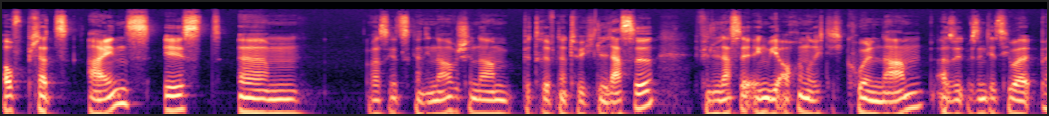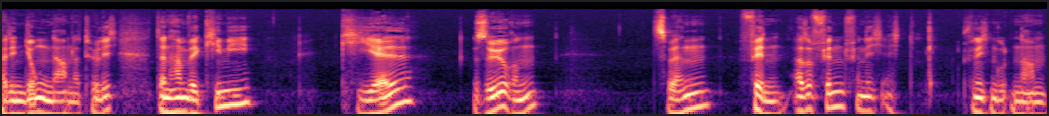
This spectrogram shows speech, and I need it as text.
Auf Platz 1 ist, ähm, was jetzt skandinavische Namen betrifft, natürlich Lasse. Ich finde Lasse irgendwie auch einen richtig coolen Namen. Also wir sind jetzt hier bei, bei den jungen Namen natürlich. Dann haben wir Kimi, Kiel, Sören, Sven, Finn. Also Finn finde ich echt, finde ich einen guten Namen.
